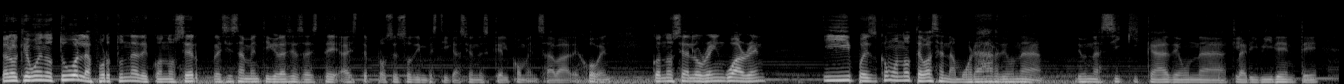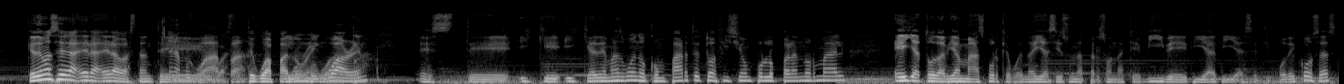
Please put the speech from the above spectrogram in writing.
pero que bueno, tuvo la fortuna de conocer precisamente y gracias a este, a este proceso de investigaciones que él comenzaba de joven, conoce a Lorraine Warren y pues cómo no te vas a enamorar de una, de una psíquica, de una clarividente, que además era, era, era bastante, Era muy guapa. bastante guapa Muy, muy Lorraine guapa. Warren este y que y que además bueno comparte tu afición por lo paranormal ella todavía más porque bueno ella sí es una persona que vive día a día ese tipo de cosas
